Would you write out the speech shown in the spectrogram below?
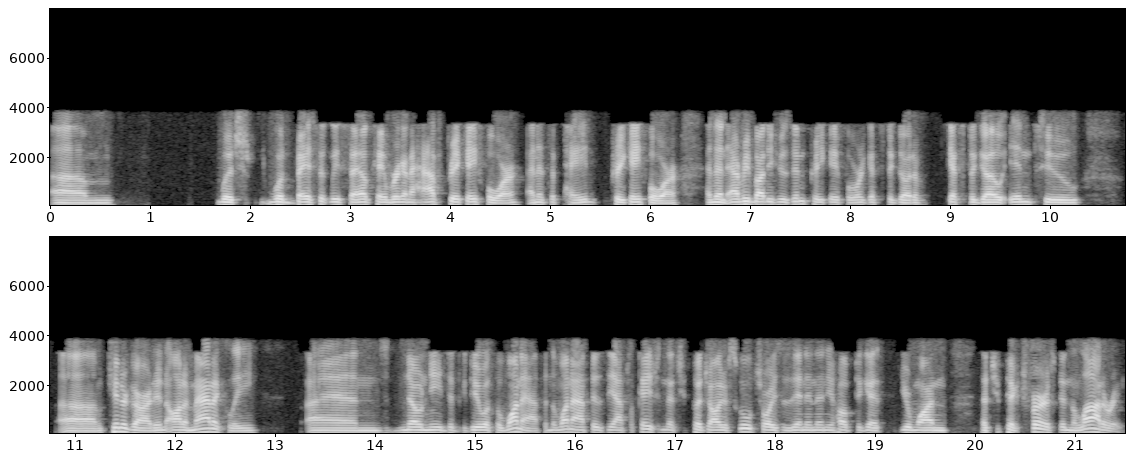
um, which would basically say, okay, we're going to have pre-K four, and it's a paid pre-K four, and then everybody who's in pre-K four gets to go to gets to go into um, kindergarten automatically, and no need to deal with the one app. And the one app is the application that you put all your school choices in, and then you hope to get your one that you picked first in the lottery.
